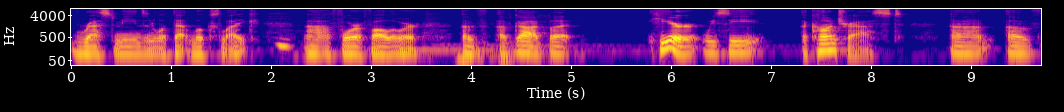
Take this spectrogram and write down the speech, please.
rest means and what that looks like mm. uh, for a follower of, of god but here we see a contrast uh, of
